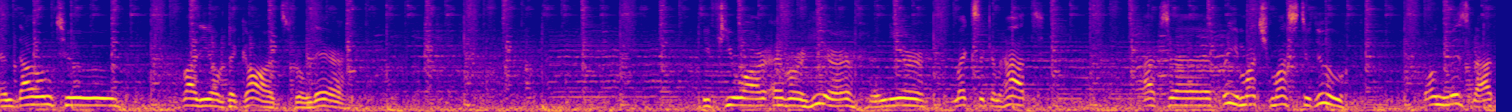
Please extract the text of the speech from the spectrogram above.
And down to Valley of the Gods from there. If you are ever here near Mexican Hat, that's uh, pretty much must to do. Don't miss that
